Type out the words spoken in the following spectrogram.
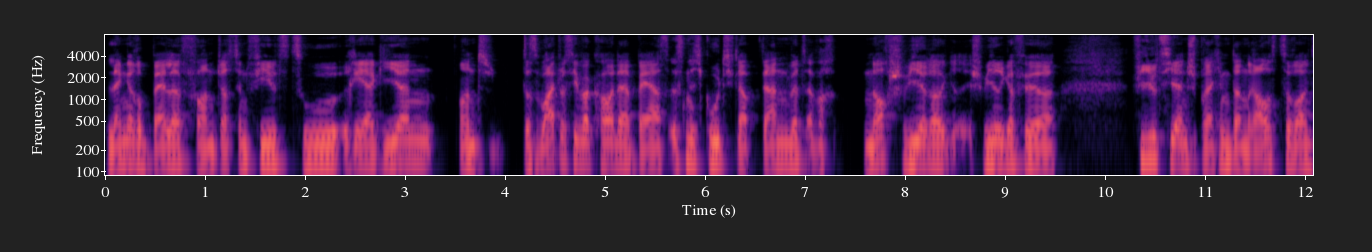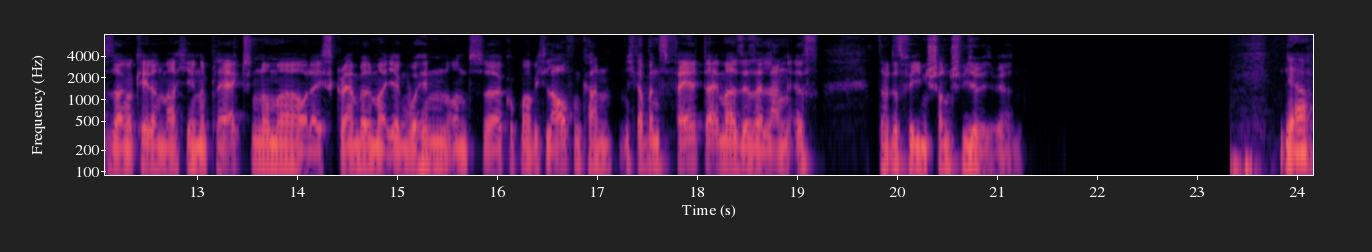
längere Bälle von Justin Fields zu reagieren und das Wide Receiver Core der Bears ist nicht gut, ich glaube, dann wird es einfach noch schwieriger, schwieriger für Fields hier entsprechend dann rauszurollen, zu sagen, okay, dann mache ich hier eine Play-Action-Nummer oder ich scramble mal irgendwo hin und äh, guck mal, ob ich laufen kann. Ich glaube, wenn das Feld da immer sehr, sehr lang ist, dann wird es für ihn schon schwierig werden. Ja,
